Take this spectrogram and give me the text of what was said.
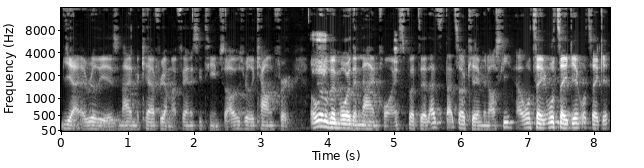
Yeah, it really is. And I had McCaffrey on my fantasy team, so I was really counting for a little bit more than nine points, but uh, that's that's okay, Manusky. Uh, we'll take we'll take it. We'll take it.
